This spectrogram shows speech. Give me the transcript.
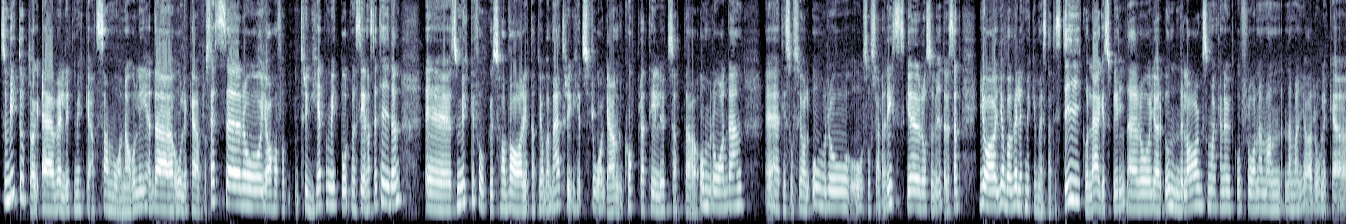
Så mitt uppdrag är väldigt mycket att samordna och leda olika processer och jag har fått trygghet på mitt bord på den senaste tiden. Eh, så mycket fokus har varit att jobba med trygghetsfrågan kopplat till utsatta områden, eh, Eh, till social oro och sociala risker och så vidare. Så jag jobbar väldigt mycket med statistik och lägesbilder och gör underlag som man kan utgå från när man, när man gör olika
